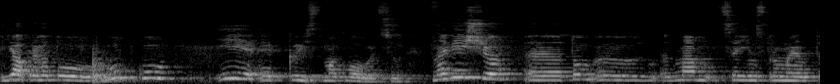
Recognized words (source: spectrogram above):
я приготував губку і е, кисть макловицю. Навіщо е, то, е, нам цей інструмент?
